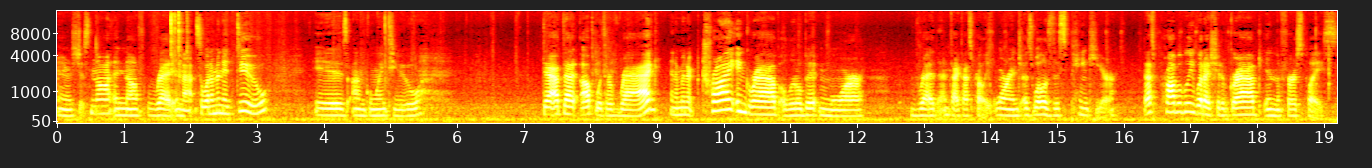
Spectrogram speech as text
And there's just not enough red in that. So what I'm going to do is I'm going to dab that up with a rag and I'm going to try and grab a little bit more red. In fact, that's probably orange as well as this pink here. That's probably what I should have grabbed in the first place.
